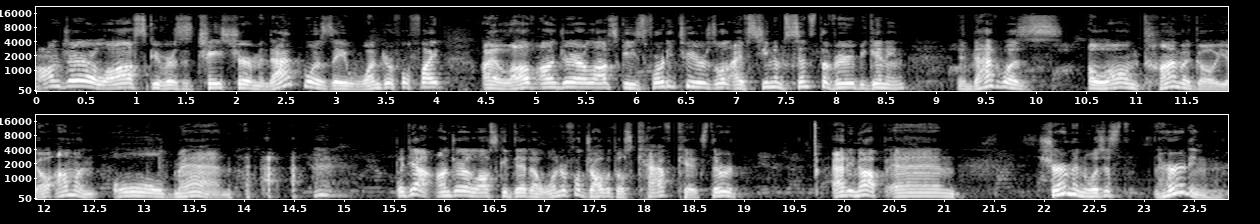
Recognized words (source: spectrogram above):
Andrei Arlovski versus Chase Sherman. That was a wonderful fight. I love Andrei Arlovski. He's 42 years old. I've seen him since the very beginning. And that was a long time ago, yo. I'm an old man. but yeah, Andrei Arlovski did a wonderful job with those calf kicks. They were adding up, and Sherman was just hurting.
